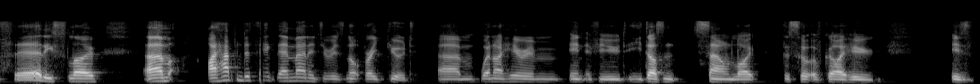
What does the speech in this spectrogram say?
fairly slow. Um, I happen to think their manager is not very good. Um, when I hear him interviewed, he doesn't sound like the sort of guy who is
